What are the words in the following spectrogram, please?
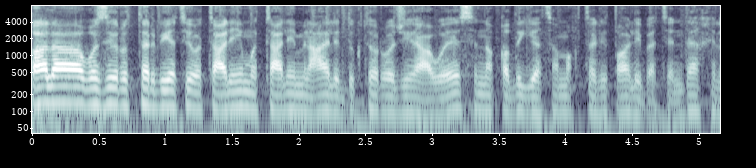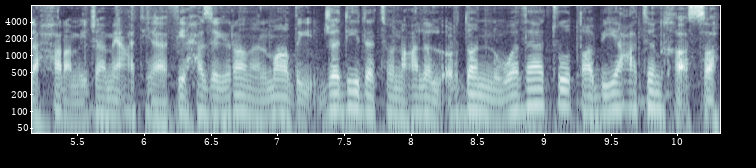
قال وزير التربية والتعليم والتعليم العالي الدكتور وجيه عويس أن قضية مقتل طالبة داخل حرم جامعتها في حزيران الماضي جديدة على الأردن وذات طبيعة خاصة.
